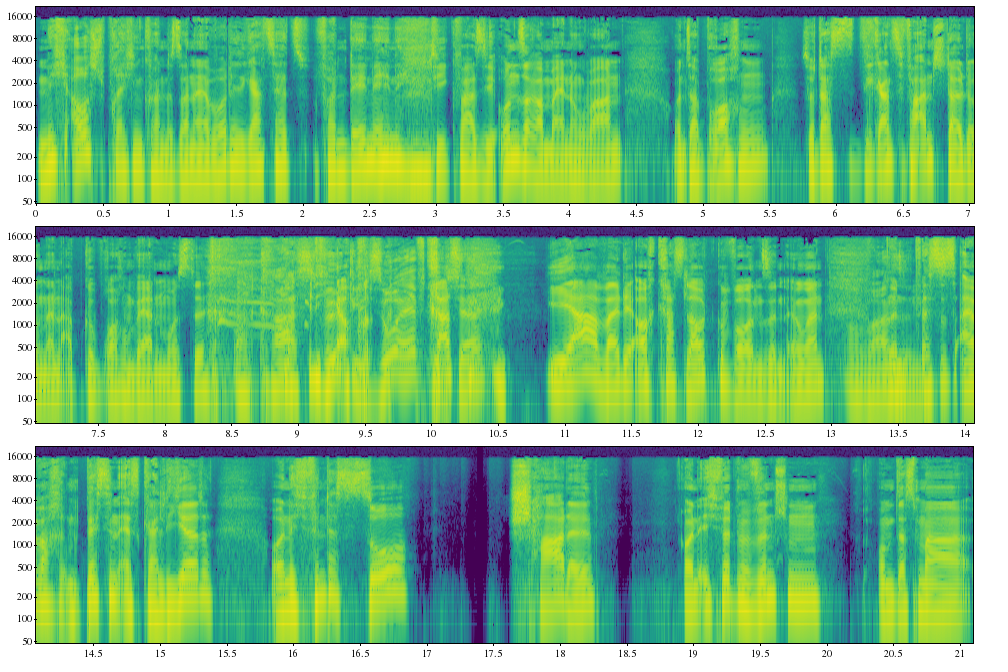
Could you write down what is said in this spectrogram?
nicht aussprechen konnte, sondern er wurde die ganze Zeit von denjenigen, die quasi unserer Meinung waren, unterbrochen, sodass die ganze Veranstaltung dann abgebrochen werden musste. Ach krass, wirklich, so heftig, krass, ja? Ja, weil die auch krass laut geworden sind irgendwann. Oh, Wahnsinn. Und das ist einfach ein bisschen eskaliert und ich finde das so schade und ich würde mir wünschen, um das mal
